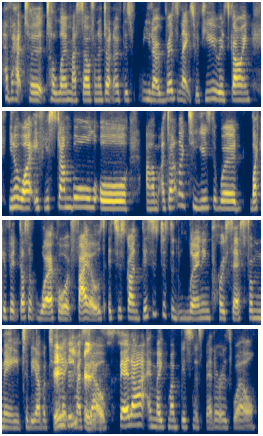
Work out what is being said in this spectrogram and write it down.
have had to to learn myself, and I don't know if this, you know, resonates with you, is going, you know what, if you stumble or um, I don't like to use the word like if it doesn't work or it fails, it's just going, this is just a learning process for me to be able to it make is. myself better and make my business better as well.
